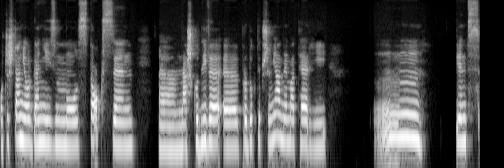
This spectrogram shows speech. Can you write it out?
oczyszczanie organizmu z toksyn, na szkodliwe produkty przemiany materii. Więc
